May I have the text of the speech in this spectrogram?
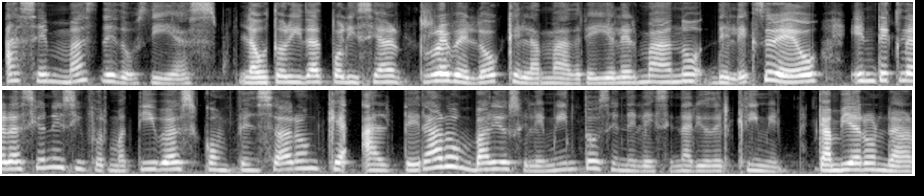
hace más de dos días. La autoridad policial reveló que la madre y el hermano del ex reo, en declaraciones informativas, confesaron que alteraron varios elementos en el escenario del crimen. Cambiaron la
